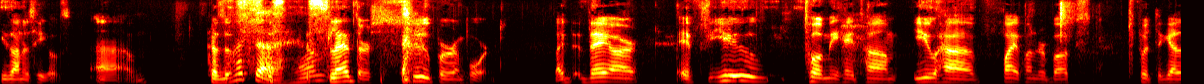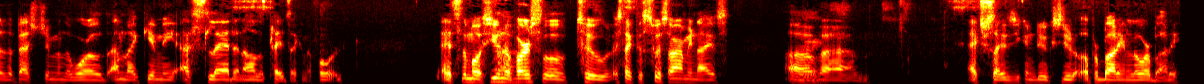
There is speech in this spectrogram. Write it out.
He's on his heels. Um, because What the sleds are super important. Like they are. If you told me, "Hey Tom, you have 500 bucks to put together the best gym in the world," I'm like, "Give me a sled and all the plates I can afford." It's the most universal tool. It's like the Swiss Army knives of um, exercises you can do because you do the upper body and lower body.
